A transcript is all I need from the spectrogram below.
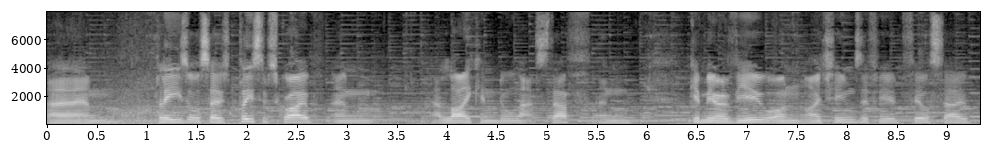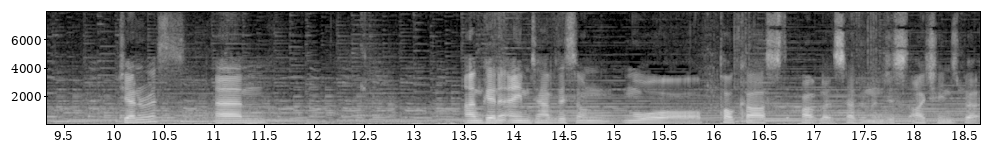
Um, please also please subscribe and a like and all that stuff and give me a review on iTunes if you feel so generous. Um, I'm going to aim to have this on more podcast outlets other than just iTunes, but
